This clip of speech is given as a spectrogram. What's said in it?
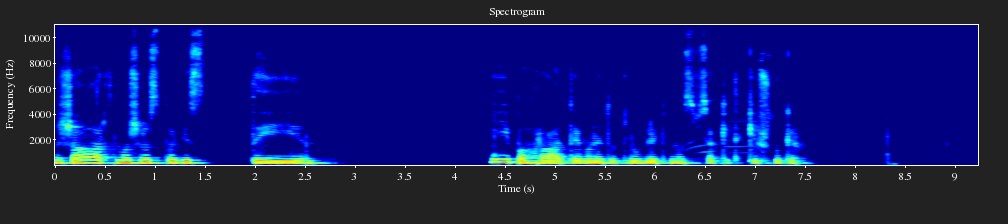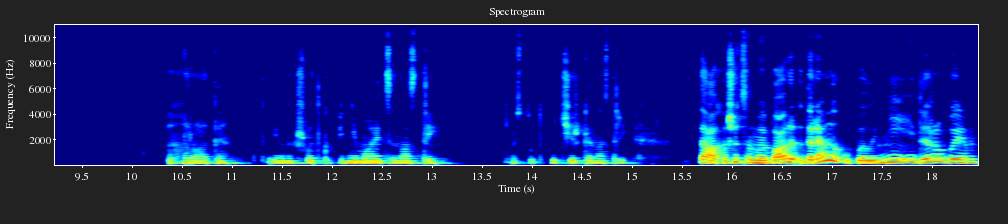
жарт може розповісти. І пограти. Вони тут люблять у нас всякі такі штуки грати. І у них швидко піднімається настрій. Ось тут вечірки настрій. Так, а що це ми бар... даремно купили? Ні, йди роби.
